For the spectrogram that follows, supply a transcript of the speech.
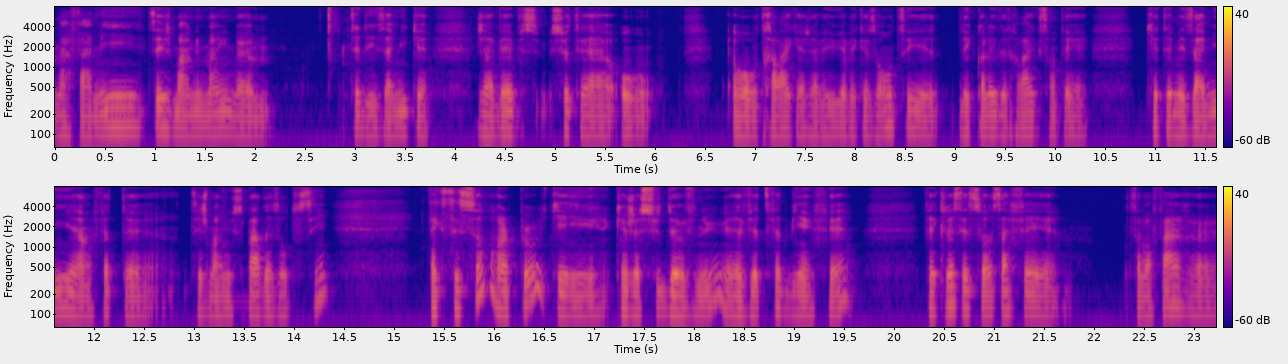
ma famille. Tu sais, je m'ennuie même, euh, des amis que j'avais suite au, au travail que j'avais eu avec eux autres, tu sais, des collègues de travail qui, sont, qui étaient mes amis. En fait, euh, tu sais, je m'ennuie super d'eux autres aussi. Fait que c'est ça un peu qui, que je suis devenu, euh, vite fait, bien fait. Fait que là, c'est ça, ça fait. Ça va faire euh,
